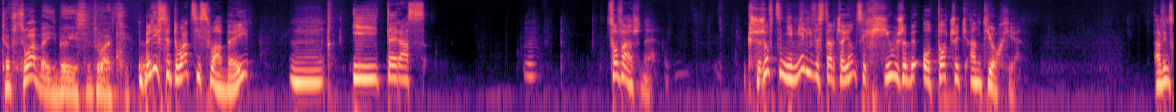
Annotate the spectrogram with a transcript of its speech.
To w słabej byli sytuacji. Byli w sytuacji słabej mm, i teraz, co ważne, krzyżowcy nie mieli wystarczających sił, żeby otoczyć Antiochię. A więc,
